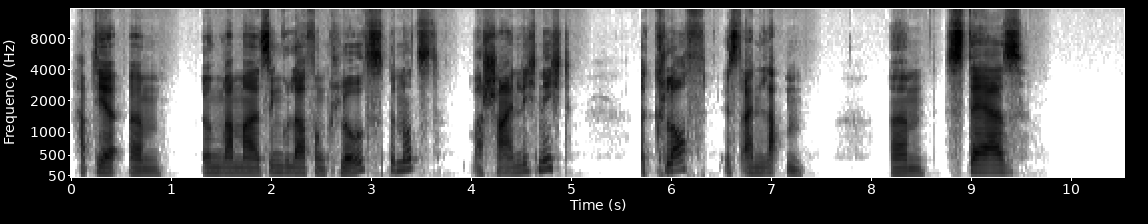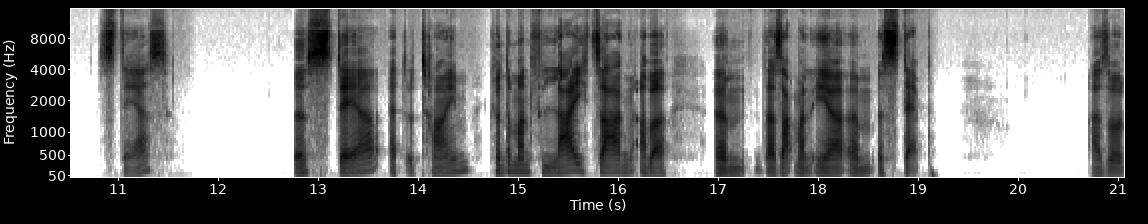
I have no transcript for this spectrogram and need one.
Habt ihr ähm, irgendwann mal Singular von Clothes benutzt? Wahrscheinlich nicht. A cloth ist ein Lappen. Ähm, stairs. Stairs? A stair at a time könnte man vielleicht sagen, aber ähm, da sagt man eher ähm, a step. Also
